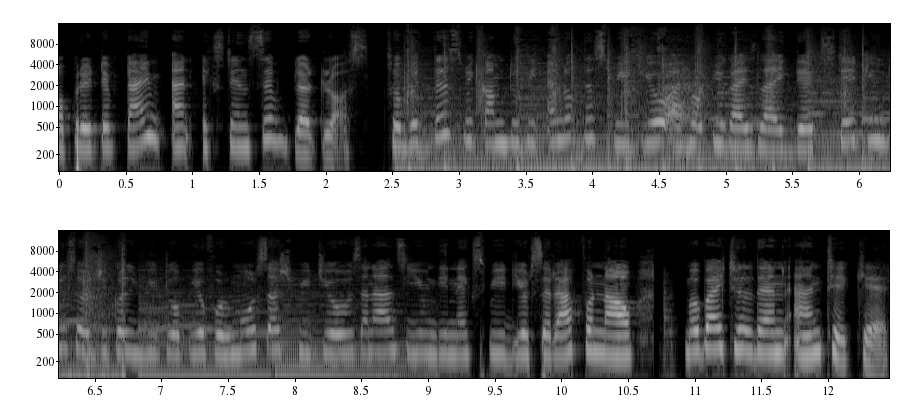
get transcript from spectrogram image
operative time and extensive blood loss. So with this we come to the end of this video. I hope you guys liked it. Stay tuned to Surgical Utopia for more such videos and I'll see you in the next video. It's a wrap for now. Bye bye till then and take care.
